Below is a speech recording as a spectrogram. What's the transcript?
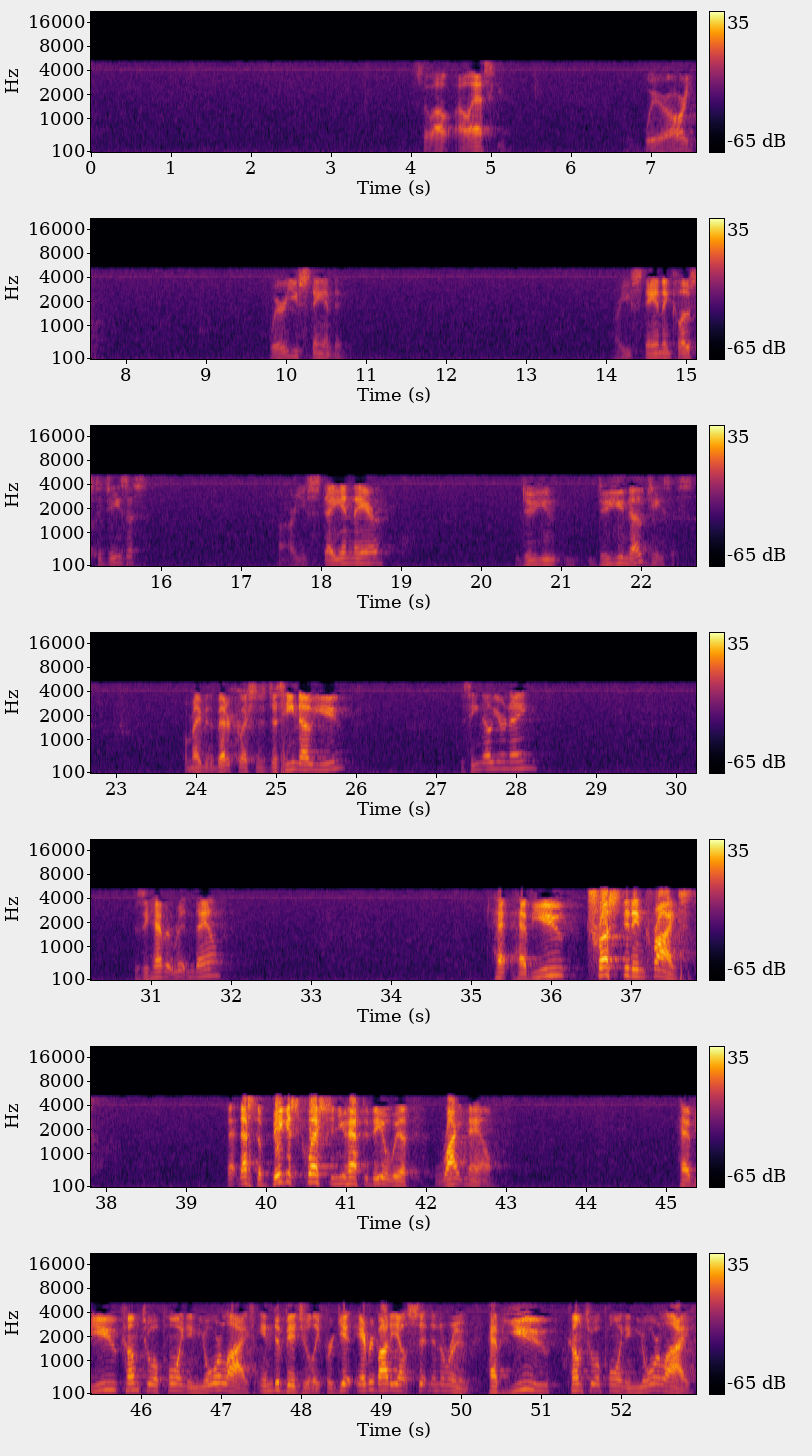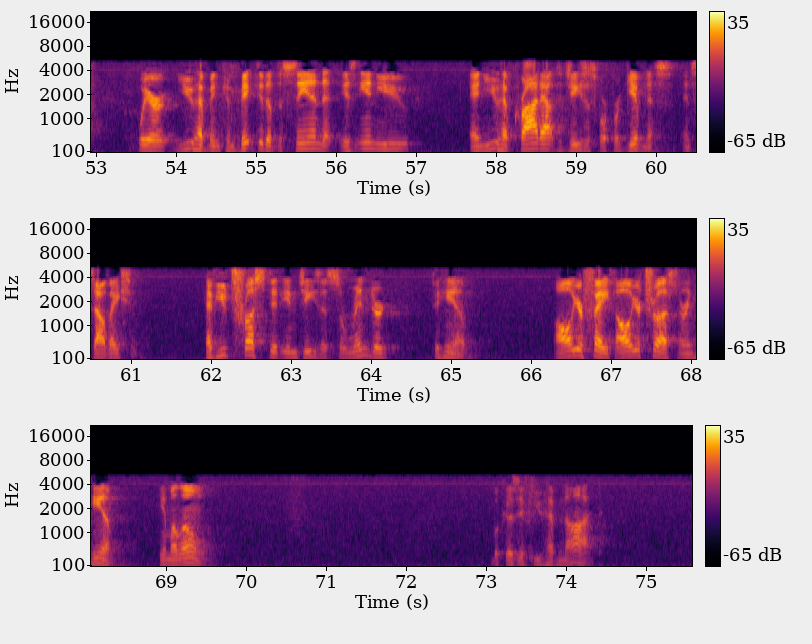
So I'll, I'll ask you, where are you? Where are you standing? Are you standing close to Jesus? Are you staying there? Do you, do you know Jesus? Or maybe the better question is Does he know you? Does he know your name? Does he have it written down? Ha- have you trusted in Christ? That, that's the biggest question you have to deal with right now. Have you come to a point in your life individually, forget everybody else sitting in the room, have you come to a point in your life where you have been convicted of the sin that is in you and you have cried out to Jesus for forgiveness and salvation? Have you trusted in Jesus, surrendered to Him? All your faith, all your trust are in Him, Him alone. Because if you have not,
